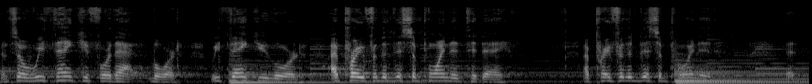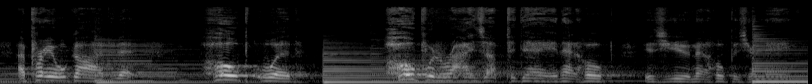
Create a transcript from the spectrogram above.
And so we thank you for that, Lord. We thank you, Lord. I pray for the disappointed today. I pray for the disappointed. I pray, oh God, that hope would hope would rise up today, and that hope is you, and that hope is your name.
